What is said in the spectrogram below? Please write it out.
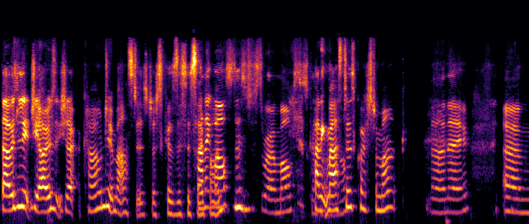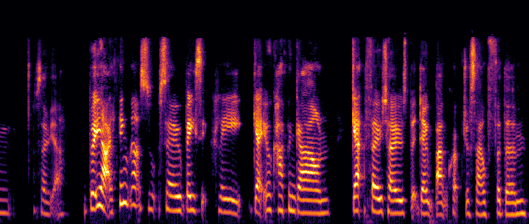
that was literally. I was literally like, "Can I do masters just because this is so panic fun?" masters just wear a master's Panic masters? Question mark. no no um so yeah But yeah, I think that's so. Basically, get your cap and gown, get photos, but don't bankrupt yourself for them.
